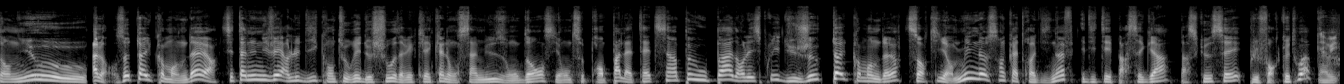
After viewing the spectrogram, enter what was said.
on You. Alors, The Toy Commander, c'est un univers ludique entouré de choses avec lesquelles on s'amuse, on danse et on ne se prend pas la tête. C'est un peu ou pas dans l'esprit du jeu Toy Commander, sorti en 1999, édité par Sega, parce que c'est plus fort que toi Ah oui.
